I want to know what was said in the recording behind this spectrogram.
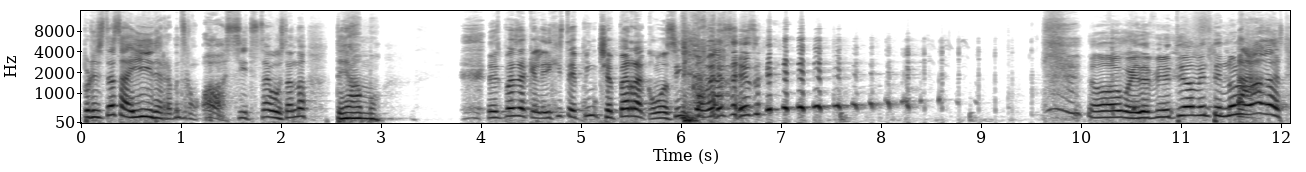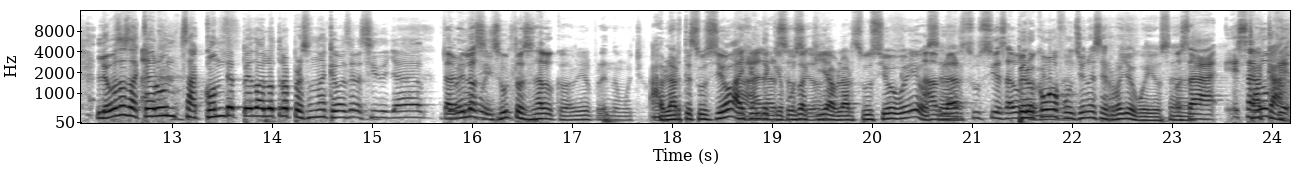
Pero si estás ahí y de repente es como, oh, sí, te está gustando, te amo. Después de que le dijiste pinche perra como cinco veces. No, güey, definitivamente no lo hagas. Le vas a sacar un sacón de pedo a la otra persona que va a ser así de ya. También los insultos es algo que a mí me prende mucho. Hablarte sucio. Hay gente Hablar que puso aquí hablar sucio, güey. Hablar sucio es algo Pero ¿cómo funciona ese rollo, güey? O sea, O sea, es algo que...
